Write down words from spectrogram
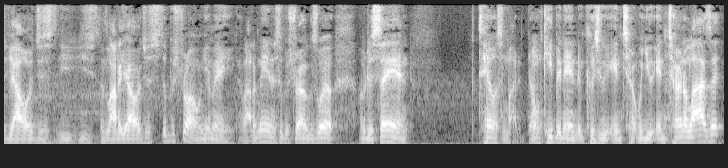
y'all are just you, you, a lot of y'all are just super strong. You know I mean a lot of men are super strong as well. I'm just saying, tell somebody. Don't keep it in because you inter- when you internalize it,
